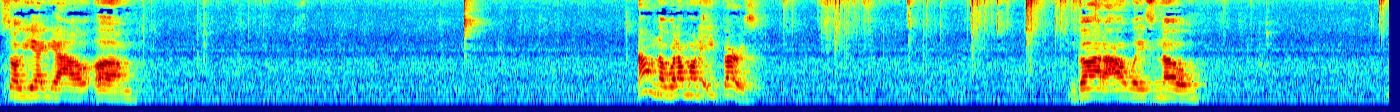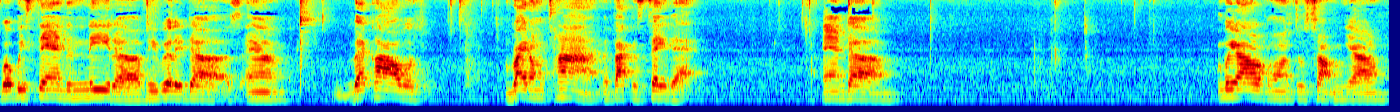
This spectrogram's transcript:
So yeah, y'all. Um, I don't know what I want to eat first. God I always know what we stand in need of. He really does. And that call was right on time, if I could say that. And um, we all going through something, y'all.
